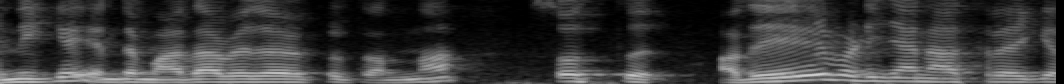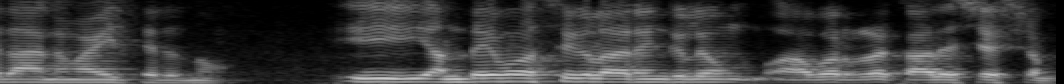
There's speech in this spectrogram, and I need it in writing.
എനിക്ക് എന്റെ മാതാപിതാക്കൾ തന്ന സ്വത്ത് അതേപടി ഞാൻ ആശ്രയിക്ക് ദാനമായി തരുന്നു. ഈ അന്തേവാസികൾ ആരെങ്കിലും അവരുടെ കാലശേഷം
